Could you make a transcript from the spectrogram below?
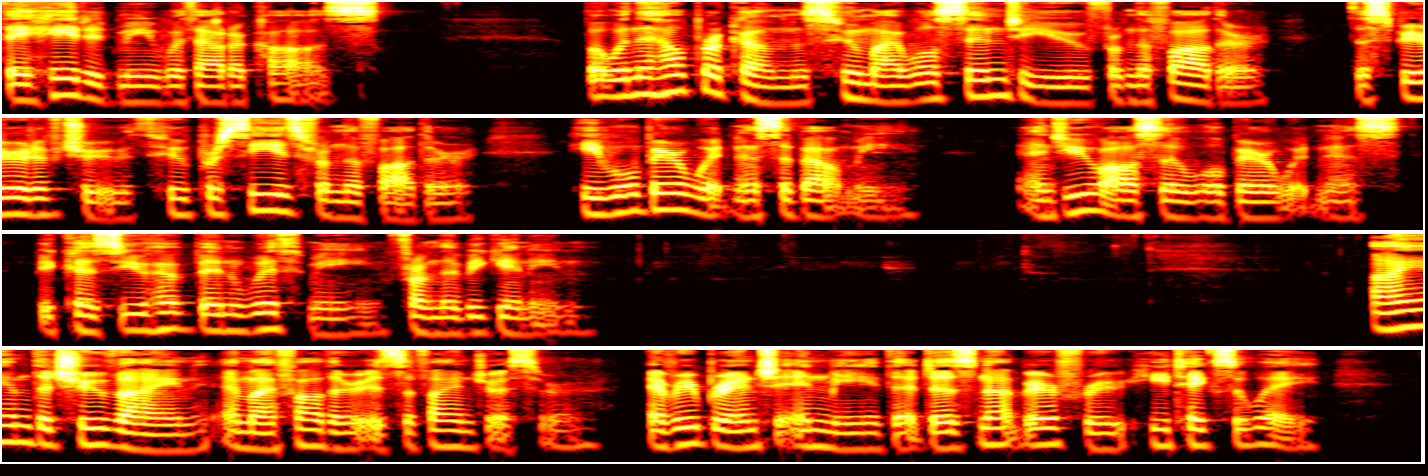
They hated me without a cause. But when the Helper comes, whom I will send to you from the Father, the Spirit of truth, who proceeds from the Father, he will bear witness about me, and you also will bear witness, because you have been with me from the beginning. I am the true vine, and my Father is the vine dresser. Every branch in me that does not bear fruit, he takes away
